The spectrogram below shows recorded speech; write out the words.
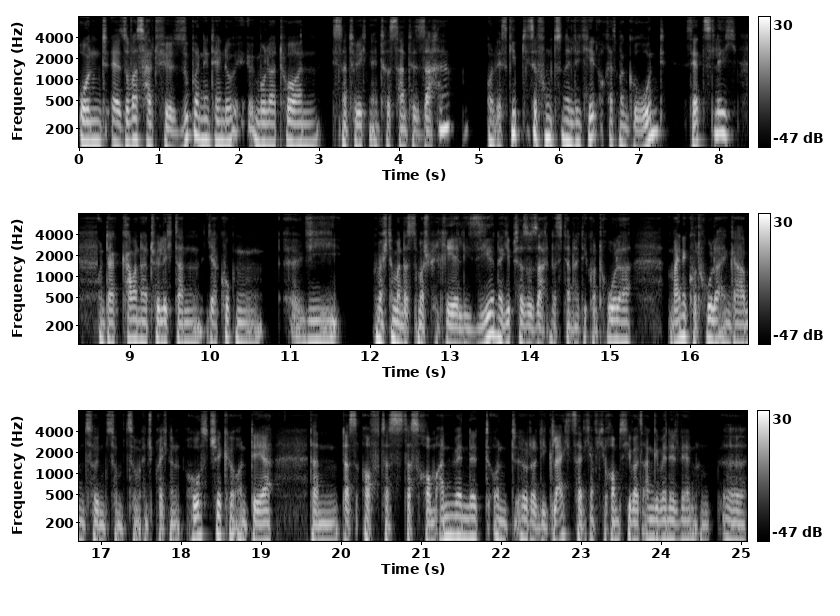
Und äh, sowas halt für Super Nintendo Emulatoren ist natürlich eine interessante Sache. Und es gibt diese Funktionalität auch erstmal grundsätzlich. Und da kann man natürlich dann ja gucken, äh, wie möchte man das zum Beispiel realisieren, da gibt es ja so Sachen, dass ich dann halt die Controller, meine Controller-Eingaben zum, zum, zum entsprechenden Host schicke und der dann das auf das, das ROM anwendet und oder die gleichzeitig auf die ROMs jeweils angewendet werden und äh,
